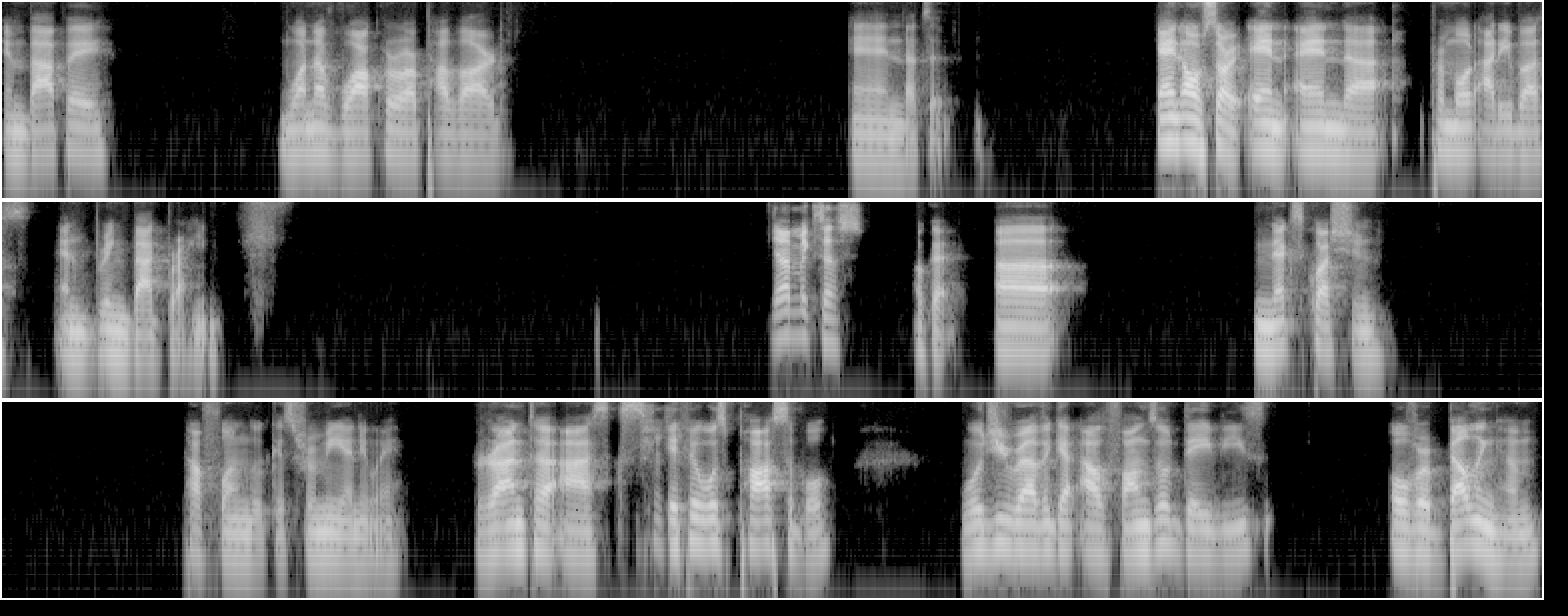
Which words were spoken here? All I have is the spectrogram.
Mbappe, one of Walker or Pavard. And that's it. And oh sorry, and and uh, promote Arribas and bring back Brahim. Yeah, makes sense. Okay. Uh next question. Tough one, Lucas, for me anyway. Ranta asks if it was possible would you rather get Alphonso Davies over Bellingham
